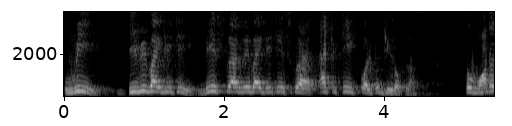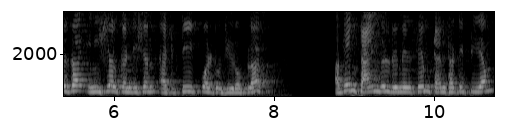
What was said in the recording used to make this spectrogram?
v, dv by dt, d square v by dt square at t equal to 0 plus. So what is the initial condition at t equal to 0 plus? Again time will remain same 10.30 pm.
